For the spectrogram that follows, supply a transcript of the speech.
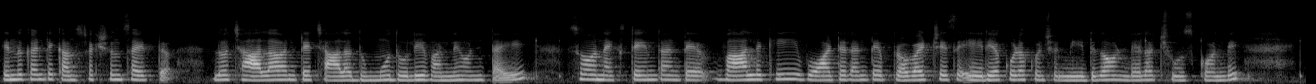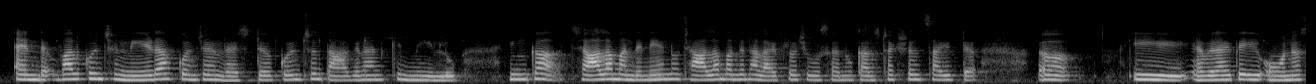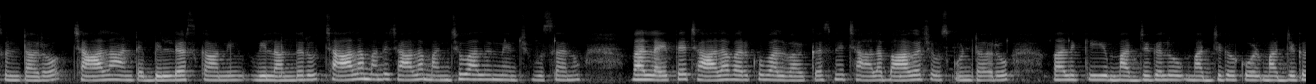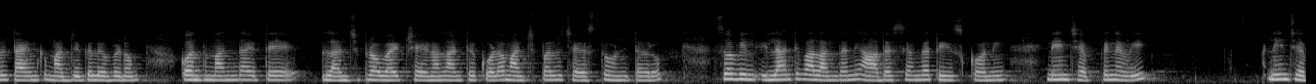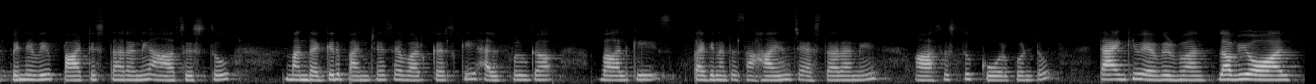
ఎందుకంటే కన్స్ట్రక్షన్ సైట్లో చాలా అంటే చాలా దుమ్ము ధూళి ఇవన్నీ ఉంటాయి. సో నెక్స్ట్ ఏంటంటే వాళ్ళకి వాటర్ అంటే ప్రొవైడ్ చేసే ఏరియా కూడా కొంచెం నీట్గా ఉండేలా చూసుకోండి. అండ్ వాళ్ళు కొంచెం నీడ కొంచెం రెస్ట్ కొంచెం తాగడానికి నీళ్ళు ఇంకా చాలామంది నేను చాలామంది నా లైఫ్లో చూశాను కన్స్ట్రక్షన్ సైట్ ఈ ఎవరైతే ఈ ఓనర్స్ ఉంటారో చాలా అంటే బిల్డర్స్ కానీ వీళ్ళందరూ చాలామంది చాలా మంచి వాళ్ళని నేను చూశాను. వాళ్ళైతే చాలా వరకు వాళ్ళ వర్కర్స్ని చాలా బాగా చూసుకుంటారు. వాళ్ళకి మజ్జిగలు మజ్జిగ కూడా మజ్జిగలు టైంకి మజ్జిగలు ఇవ్వడం కొంతమంది అయితే లంచ్ ప్రొవైడ్ చేయడం లాంటివి కూడా మంచి పనులు చేస్తూ ఉంటారు. సో వీళ్ళు ఇలాంటి వాళ్ళందరినీ ఆదర్శంగా తీసుకొని నేను చెప్పినవి నేను చెప్పినవి పాటిస్తారని ఆశిస్తూ మన దగ్గర పనిచేసే వర్కర్స్కి హెల్ప్ఫుల్గా వాళ్ళకి తగినంత సహాయం చేస్తారని ఆశిస్తూ కోరుకుంటూ. Thank you everyone love you all.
